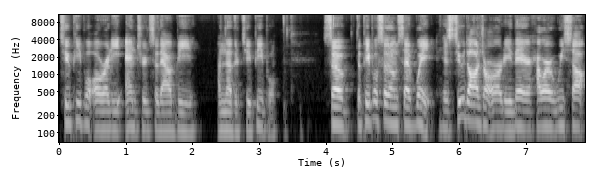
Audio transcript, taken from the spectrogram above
two people already entered, so that would be another two people. So the people of Sodom said, "Wait, his two daughters are already there. However, we saw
